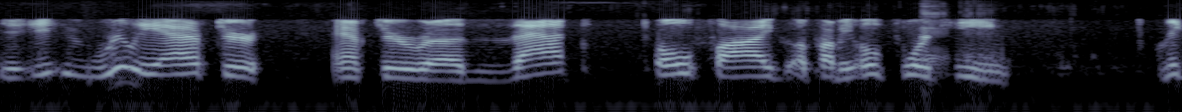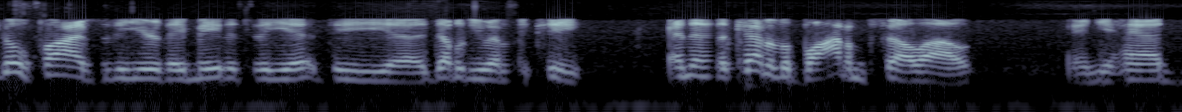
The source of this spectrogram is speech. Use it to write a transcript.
it, it really after after uh, that 05, uh, probably 014. I think 05 is the year. They made it to the uh, the uh, WMP, and then the kind of the bottom fell out, and you had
